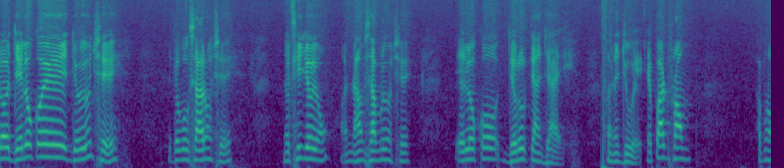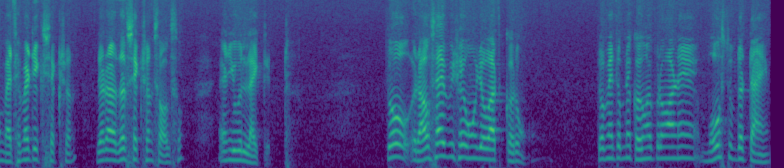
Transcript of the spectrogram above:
તો જે લોકોએ જોયું છે એ તો બહુ સારું છે. નથી જોયું, અને નામ સાંભળ્યું છે, એ લોકો જરૂર ત્યાં જાય અને જુએ. એપાર્ટ ફ્રોમ આપણું mathematics section there are other sections also and you will like it તો રાવ સાહેબ વિશે હું જો વાત કરું તો મેં તમને કહ્યું એ પ્રમાણે મોસ્ટ ઓફ ધ ટાઈમ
